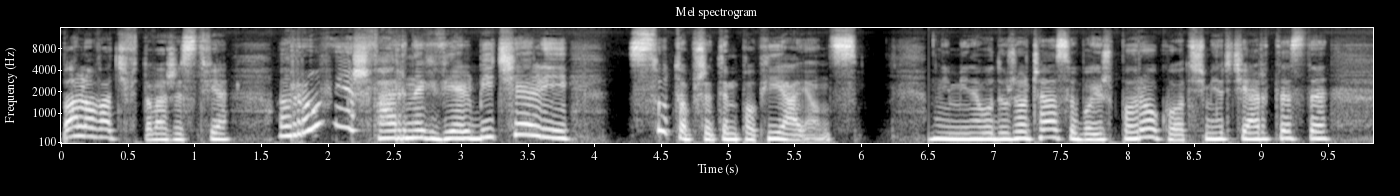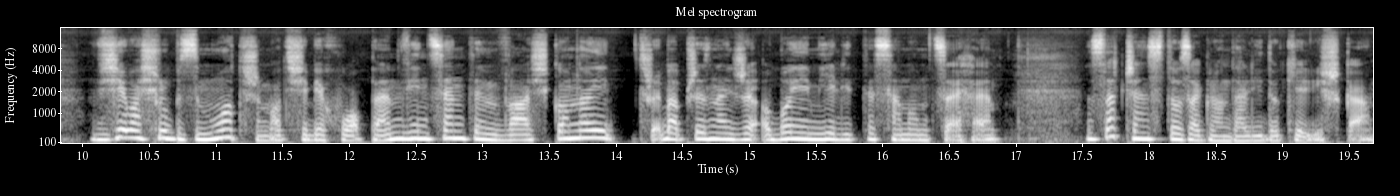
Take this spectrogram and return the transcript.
balować w towarzystwie również szwarnych wielbicieli, suto przy tym popijając. Nie minęło dużo czasu, bo już po roku od śmierci artysty wzięła ślub z młodszym od siebie chłopem, Wincentym Waśką, no i trzeba przyznać, że oboje mieli tę samą cechę. Za często zaglądali do kieliszka.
